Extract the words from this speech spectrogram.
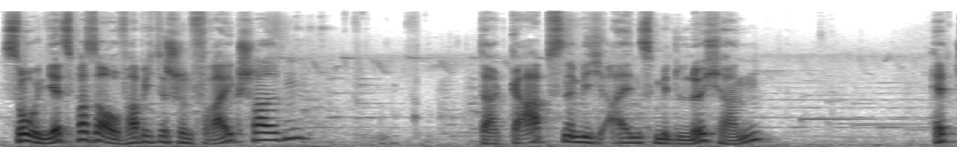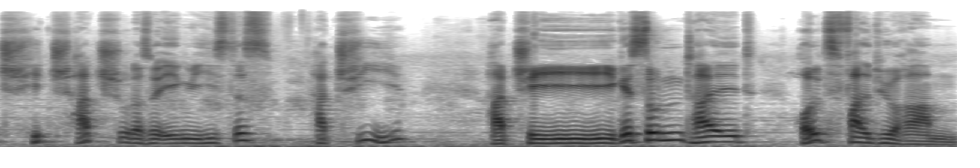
So, und jetzt pass auf, habe ich das schon freigeschalten? Da gab es nämlich eins mit Löchern. Hatch, Hitch, Hatch oder so irgendwie hieß das. Hachi. Hachi, Gesundheit. Holzfalltürrahmen.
